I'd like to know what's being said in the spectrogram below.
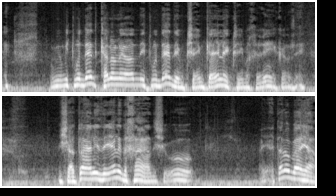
הוא מתמודד, קל לו מאוד להתמודד עם קשיים כאלה, קשיים אחרים, כל זה. בשעתו היה לי איזה ילד אחד שהוא, הייתה לו בעיה.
